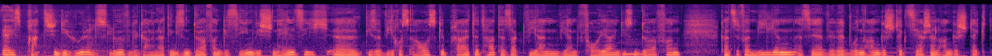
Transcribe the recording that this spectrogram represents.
er ist praktisch in die Höhle des Löwen gegangen, hat in diesen Dörfern gesehen, wie schnell sich äh, dieser Virus ausgebreitet hat. Er sagt, wie ein, wie ein Feuer in diesen mhm. Dörfern. Ganze Familien sehr, wurden angesteckt, sehr schnell angesteckt.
